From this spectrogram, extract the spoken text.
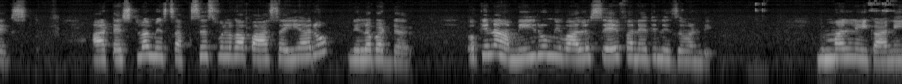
టెస్ట్ ఆ టెస్ట్లో మీరు సక్సెస్ఫుల్గా పాస్ అయ్యారు నిలబడ్డారు. ఓకేనా మీరు మీ వాళ్ళు సేఫ్ అనేది నిజమండి. మిమ్మల్ని కానీ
